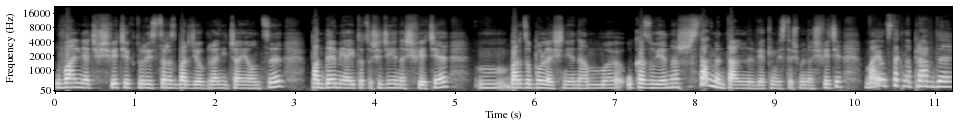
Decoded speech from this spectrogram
uwalniać w świecie, który jest coraz bardziej ograniczający. Pandemia i to, co się dzieje na świecie, mm, bardzo boleśnie nam e, ukazuje nasz stan mentalny, w jakim jesteśmy na świecie, mając tak naprawdę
